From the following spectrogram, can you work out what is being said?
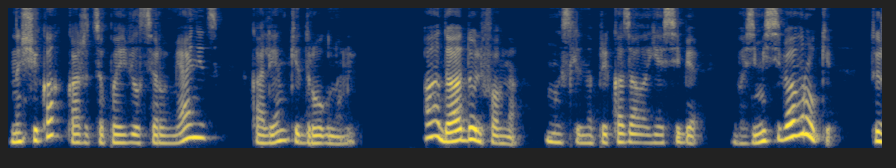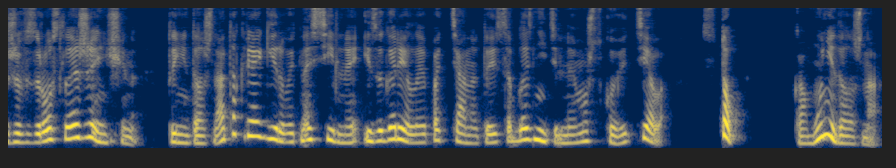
на щеках, кажется, появился румянец, коленки дрогнули. «Ада Адольфовна», — мысленно приказала я себе, — «возьми себя в руки. Ты же взрослая женщина. Ты не должна так реагировать на сильное и загорелое, подтянутое и соблазнительное мужское тело. Стоп! Кому не должна?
